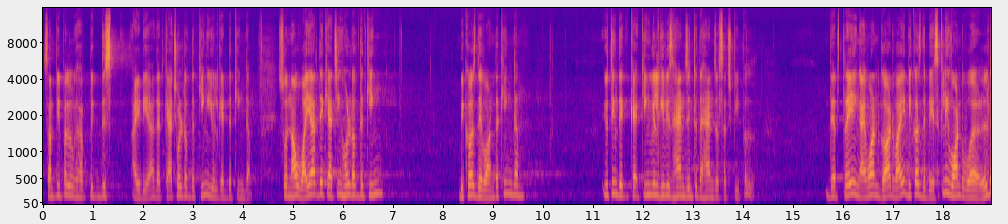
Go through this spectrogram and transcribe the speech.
Some people have picked this idea that catch hold of the king, you will get the kingdom. So now why are they catching hold of the king? because they want the kingdom. You think the king will give his hands into the hands of such people? They're praying, I want God. Why? Because they basically want world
